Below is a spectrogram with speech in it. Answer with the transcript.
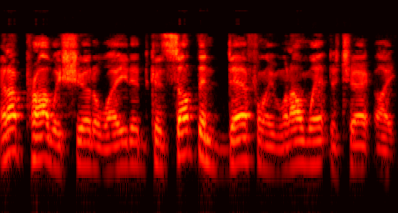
And I probably should have waited because something definitely, when I went to check, like,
